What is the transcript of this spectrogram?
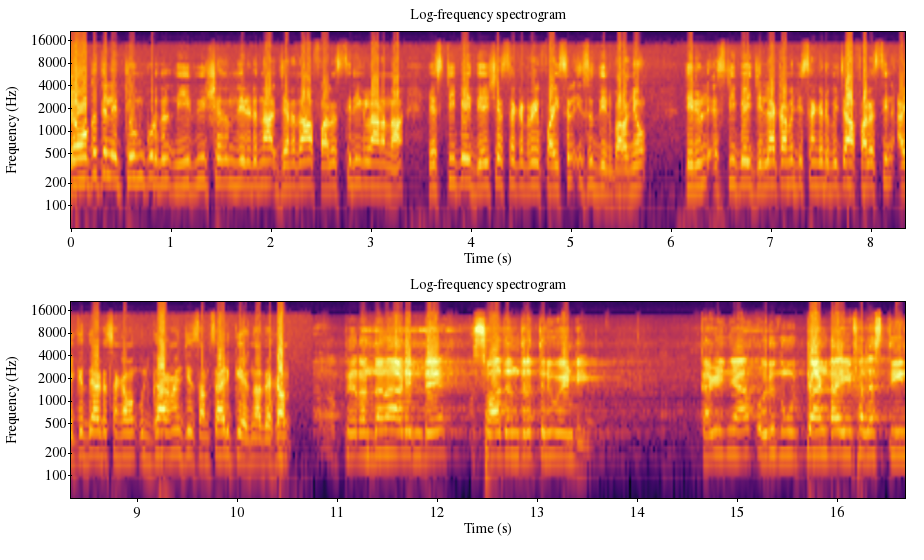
ലോകത്തിൽ ഏറ്റവും കൂടുതൽ നീതി നിഷേധം നേരിടുന്ന ജനത ഫലസ്തീനികളാണെന്ന് എസ് ടി പി ഐ ദേശീയ സെക്രട്ടറി ഫൈസൽ ഇസുദ്ദീൻ പറഞ്ഞു. Tirur S T P I ജില്ലാ കമ്മിറ്റി സംഘടിപ്പിച്ച ഫലസ്തീൻ ഐക്യദാർഢ്യ സംഗമം ഉദ്ഘാടനം ചെയ്ത് സംസാരിക്കുകയായിരുന്നു അദ്ദേഹം. പിറന്ന നാടിന്റെ സ്വാതന്ത്ര്യത്തിനു വേണ്ടി കഴിഞ്ഞ ഒരു നൂറ്റാണ്ടായി ഫലസ്തീൻ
